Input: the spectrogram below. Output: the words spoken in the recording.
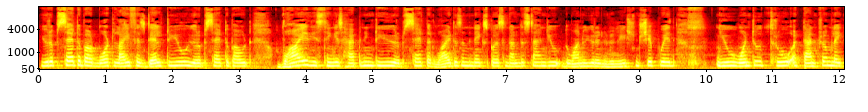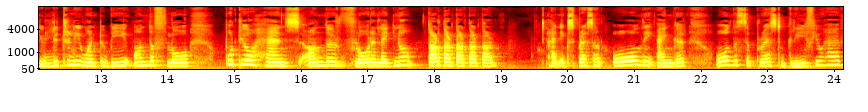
You're upset about what life has dealt to you. You're upset about why this thing is happening to you. You're upset that why doesn't the next person understand you the one who you're in a relationship with? You want to throw a tantrum like you literally want to be on the floor. Put your hands on the floor and like you know tar tar tar tar tar and express out all the anger all the suppressed grief you have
